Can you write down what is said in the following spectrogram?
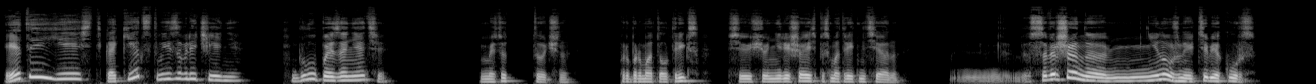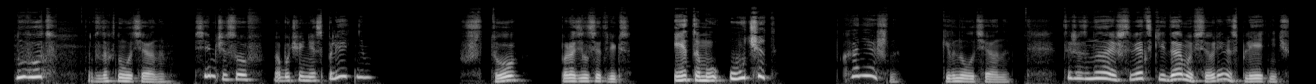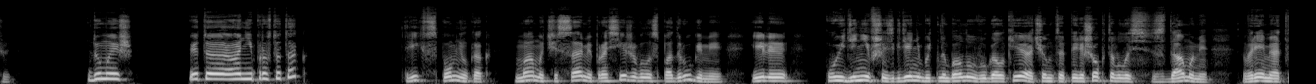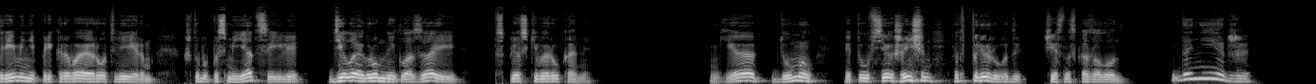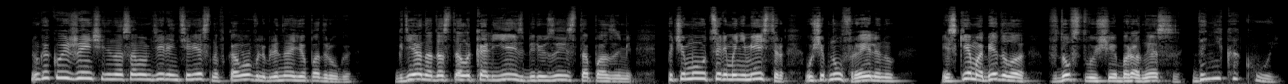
«Это и есть кокетство и завлечение. Глупое занятие». «Это точно», — пробормотал Трикс, все еще не решаясь посмотреть на Тиану. «Совершенно ненужный тебе курс». «Ну вот», — вздохнула Тиана, — «семь часов обучения сплетням». «Что?» — поразился Трикс. «Этому учат?» «Конечно. — кивнула Тиана. «Ты же знаешь, светские дамы все время сплетничают. Думаешь, это они просто так?» Трикс вспомнил, как мама часами просиживала с подругами или, уединившись где-нибудь на балу в уголке, о чем-то перешептывалась с дамами, время от времени прикрывая рот веером, чтобы посмеяться или делая огромные глаза и всплескивая руками. «Я думал, это у всех женщин от природы», — честно сказал он. «Да нет же», ну какой женщине на самом деле интересно, в кого влюблена ее подруга? Где она достала колье из бирюзы с топазами? Почему церемонимейстер ущипнул фрейлину? И с кем обедала вдовствующая баронесса? Да никакой.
